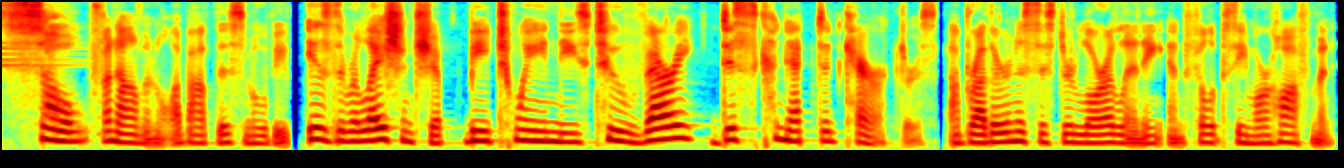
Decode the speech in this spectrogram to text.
so phenomenal about this movie is the relationship between these two very disconnected characters, a brother and a sister, Laura Linney and Philip Seymour Hoffman.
